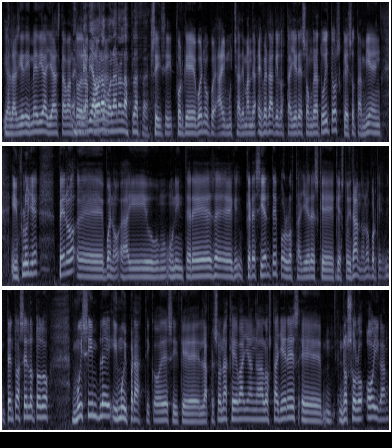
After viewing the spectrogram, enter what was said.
y a las 10 y media ya estaban todas las plazas. media hora volaron las plazas. Sí, sí, porque bueno, pues hay mucha demanda. Es verdad que los talleres son gratuitos, que eso también influye, pero eh, bueno, hay un, interés eh, creciente por los talleres que, que estoy dando, ¿no? porque intento hacerlo todo muy simple y muy práctico, es decir, que las personas que vayan a los talleres eh, no solo oigan,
